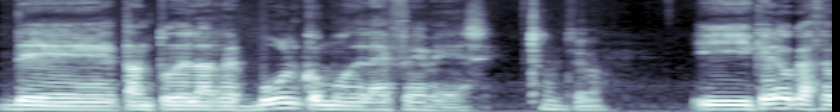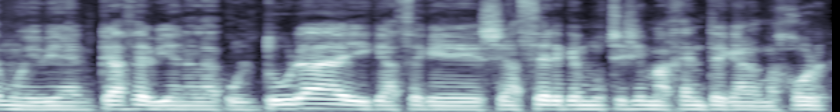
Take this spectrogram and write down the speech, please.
de tanto de la Red Bull como de la FMS. Entiendo. Y creo que hace muy bien, que hace bien a la cultura y que hace que se acerque muchísima gente que a lo mejor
